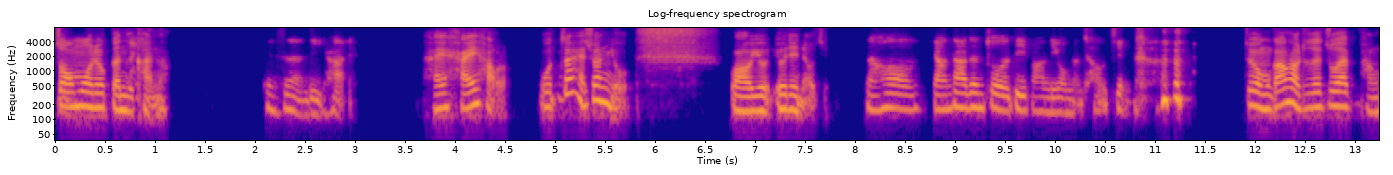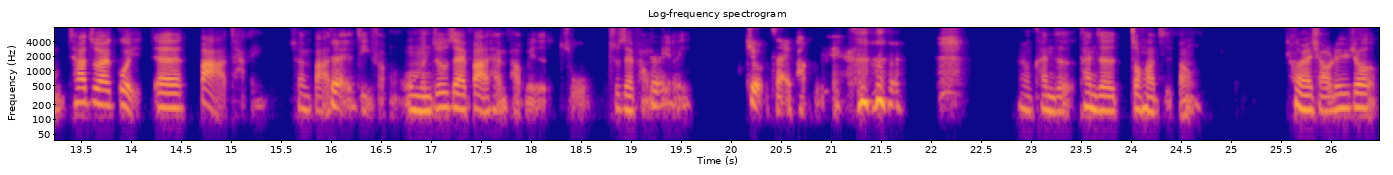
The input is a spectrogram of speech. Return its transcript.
周嗯末就跟着看了，也是很厉害。还还好了，我这还算有，哇，有有点了解。然后杨大正坐的地方离我们超近，对，我们刚好就在坐在旁，他坐在柜呃吧台，算吧台的地方，我们就在吧台旁边的桌，就在旁对边而已。就在旁边。然后看着看着中华职棒，后来小绿就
